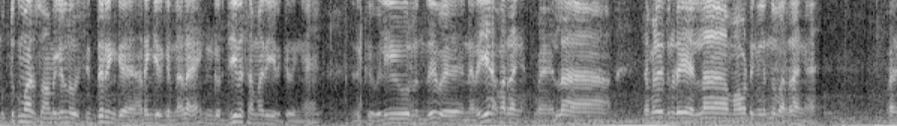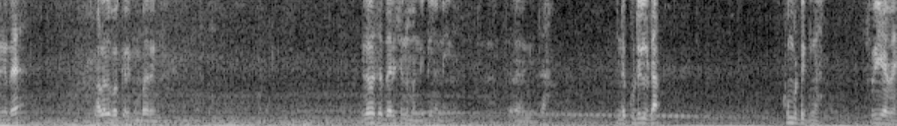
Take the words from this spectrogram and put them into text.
முத்துக்குமார சுவாமிகள்னு ஒரு சித்தர் இங்கே அடங்கியிருக்கிறதுனால இங்கே ஒரு ஜீவ சமாதி இருக்குதுங்க. இதுக்கு வெளியூர்லேருந்து நிறைய வர்றாங்க. வ- எல்லா தமிழகத்தினுடைய எல்லா மாவட்டங்கள்லேருந்து வர்றாங்க. பாருங்க இதை. வலது பக்கம் இருக்கும் பாருங்க. இலவச தரிசனம் பண்ணிக்கலாம் நீங்கள் பாருங்க இந்த குடில் தான் கும்பிட்டுக்குங்க ஃப்ரீயாகவே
